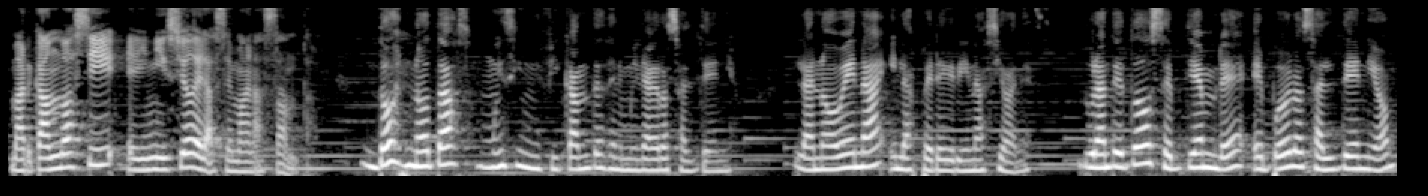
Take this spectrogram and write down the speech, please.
marcando así el inicio de la Semana Santa. Dos notas muy significantes del milagro salteño, la novena y las peregrinaciones. Durante todo septiembre, el pueblo salteño,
